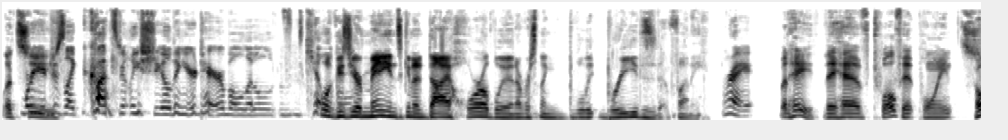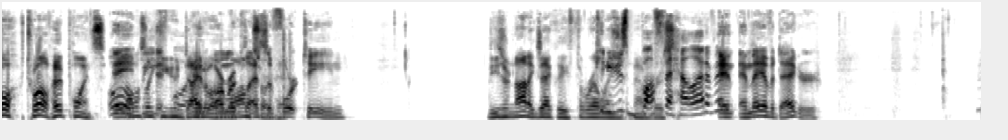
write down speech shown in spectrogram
Let's Where see. you're just like constantly shielding your terrible little kill. Well, because your minion's going to die horribly whenever something ble- breathes it funny. right. but hey, they have 12 hit points. Oh, 12 hit points. Oh, Almost like you can die to a armor class of hit. 14. These are not exactly thrilling Can you just numbers. buff the hell out of it? And, and they have a dagger.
